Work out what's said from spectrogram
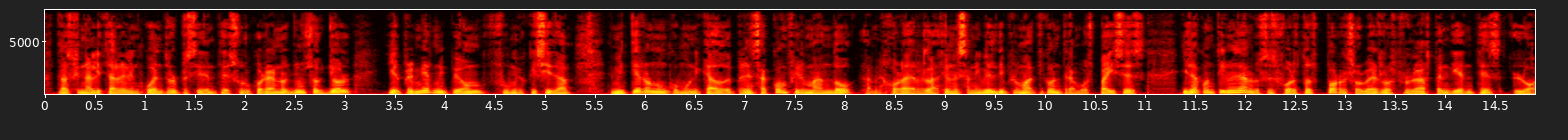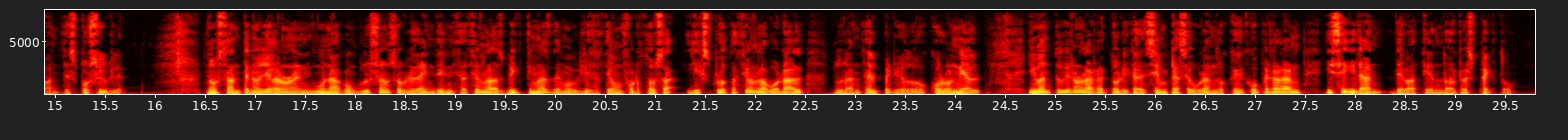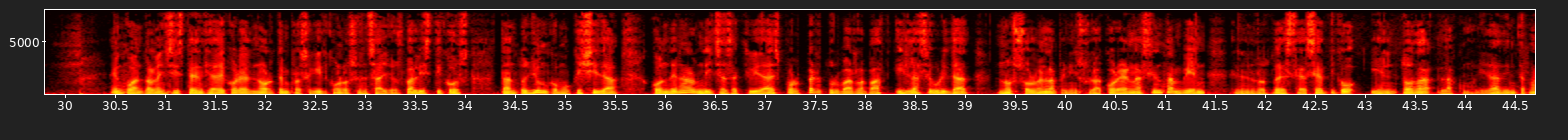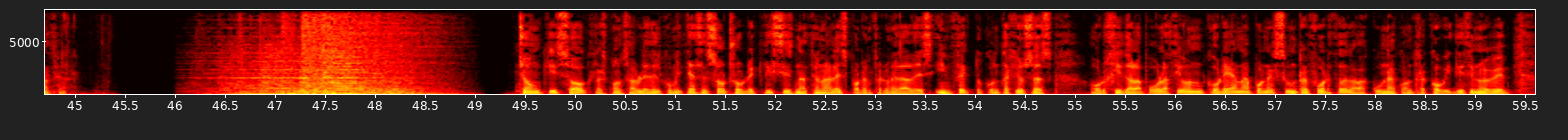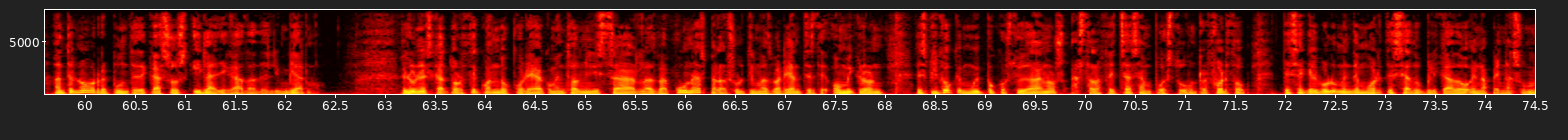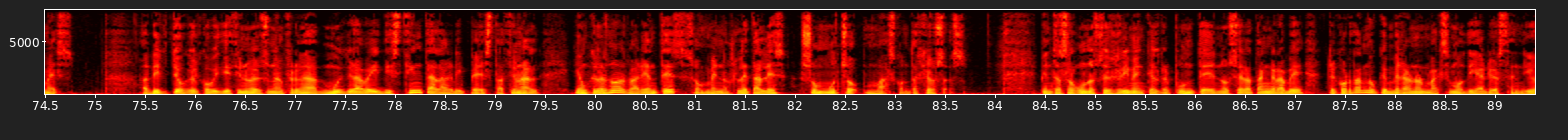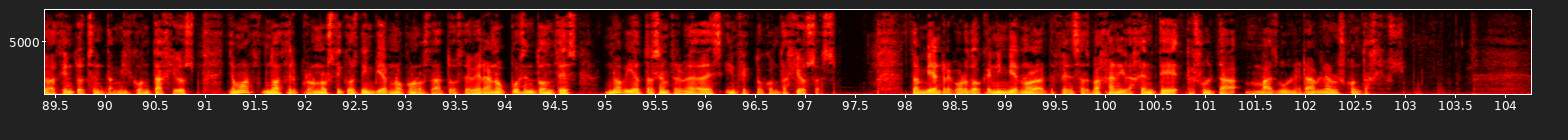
Tras finalizar el encuentro, el presidente surcoreano Yoon Suk-yeol y el premier nipeón Fumio Kishida emitieron un comunicado de prensa confirmando la mejora de relaciones a nivel diplomático entre ambos países y la continuidad en los esfuerzos por resolver los problemas pendientes lo antes posible. No obstante, no llegaron a ninguna conclusión sobre la indemnización a las víctimas de movilización forzosa y explotación laboral durante el periodo colonial, y mantuvieron la retórica de siempre asegurando que cooperarán y seguirán debatiendo al respecto. En cuanto a la insistencia de Corea del Norte en proseguir con los ensayos balísticos, tanto Jun como Kishida condenaron dichas actividades por perturbar la paz y la seguridad no solo en la península coreana, sino también en el nordeste asiático y en toda la comunidad internacional. Chong Ki-sok, responsable del Comité Asesor sobre Crisis Nacionales por Enfermedades Infectocontagiosas, ha urgido a la población coreana a ponerse un refuerzo de la vacuna contra COVID-19 ante el nuevo repunte de casos y la llegada del invierno. El lunes 14, cuando Corea comenzó a administrar las vacunas para las últimas variantes de Omicron, explicó que muy pocos ciudadanos hasta la fecha se han puesto un refuerzo, pese a que el volumen de muertes se ha duplicado en apenas un mes. Advirtió que el COVID-19 es una enfermedad muy grave y distinta a la gripe estacional, y aunque las nuevas variantes son menos letales, son mucho más contagiosas. Mientras algunos esgrimen que el repunte no será tan grave, recordando que en verano el máximo diario ascendió a 180.000 contagios, llamó a no hacer pronósticos de invierno con los datos de verano, pues entonces no había otras enfermedades infectocontagiosas. También recordó que en invierno las defensas bajan y la gente resulta más vulnerable a los contagios.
